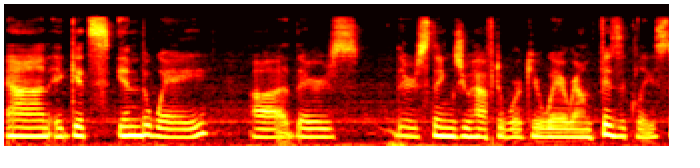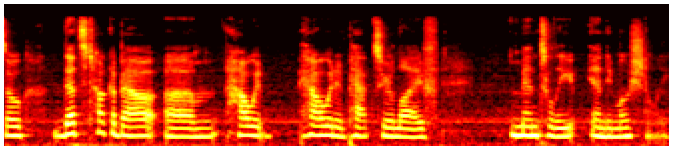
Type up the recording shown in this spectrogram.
And it gets in the way. Uh, there's there's things you have to work your way around physically. So let's talk about um, how it how it impacts your life mentally and emotionally.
